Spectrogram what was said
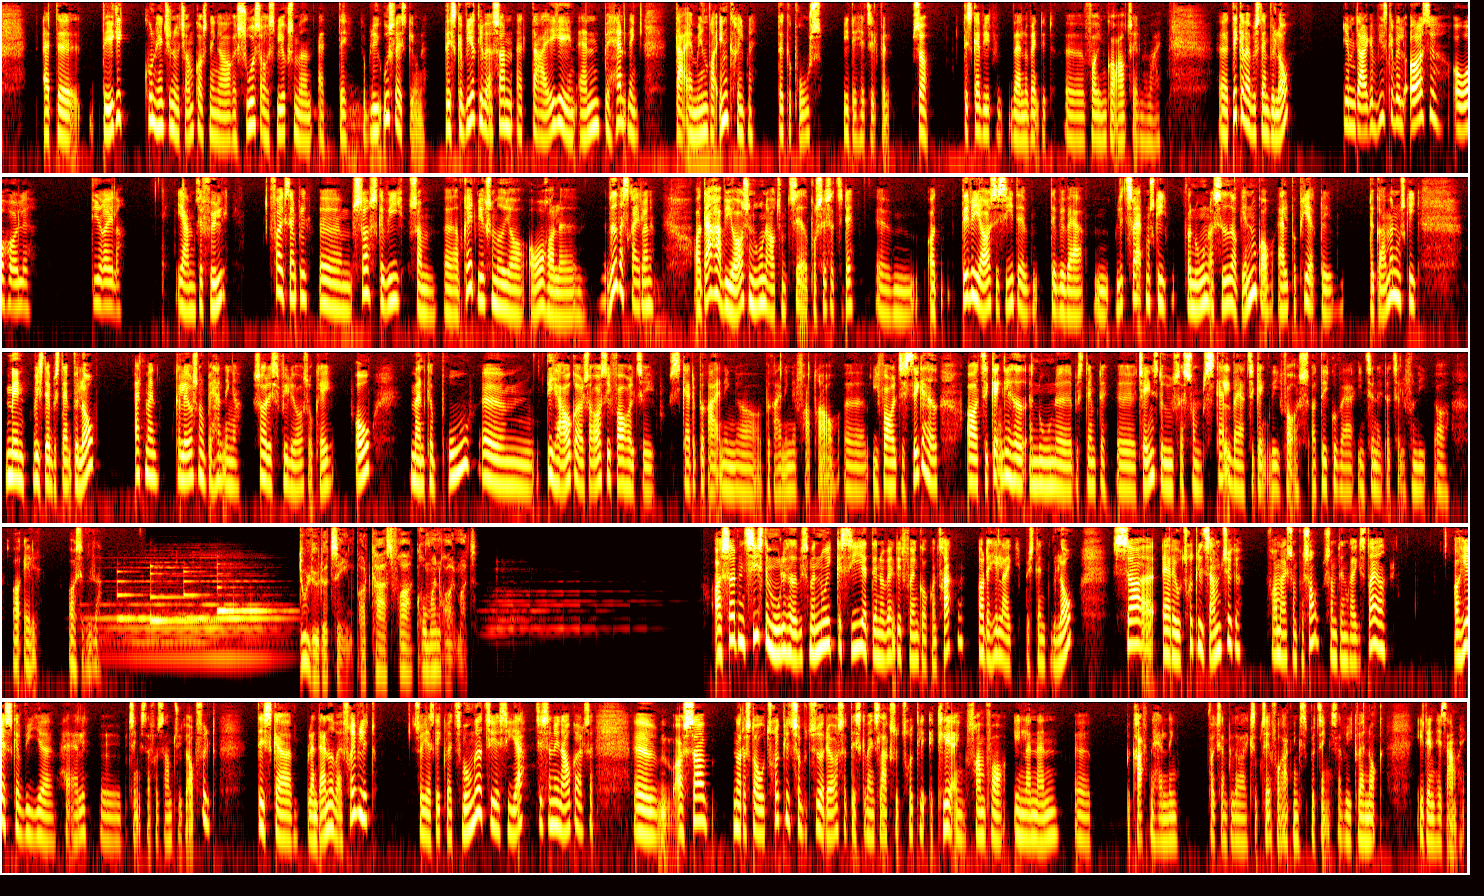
At øh, det er ikke kun hensynet til omkostninger og ressourcer hos virksomheden, at det kan blive udslagsgivende. Det skal virkelig være sådan, at der er ikke en anden behandling, der er mindre indgribende, der kan bruges i det her tilfælde. Så det skal virkelig være nødvendigt øh, for at indgå aftale med mig. Øh, det kan være bestemt ved lov. Jamen Dajka, vi skal vel også overholde de regler? Jamen selvfølgelig. For eksempel, øh, så skal vi som øh, advokatvirksomhed jo overholde øh, vedværsreglerne. Og der har vi jo også nogle automatiserede processer til det. Øh, og det vil jeg også sige, det, det vil være mm, lidt svært måske for nogen at sidde og gennemgå alt papir. Det, det gør man måske. Men hvis det er bestemt ved lov, at man kan lave sådan nogle behandlinger, så er det selvfølgelig også okay. Og man kan bruge øh, de her afgørelser også i forhold til skatteberegning og beregning af fradrag, øh, i forhold til sikkerhed og tilgængelighed af nogle øh, bestemte øh, tjenesteydelser, som skal være tilgængelige for os. Og det kunne være internet og telefoni og, og el osv. Du lytter til en podcast fra Krummeren Rømert. Og så den sidste mulighed, hvis man nu ikke kan sige, at det er nødvendigt for at indgå kontrakten, og det heller ikke bestemt ved lov, så er det utryggeligt samtykke fra mig som person, som den registrerede. Og her skal vi øh, have alle øh, betingelser for samtykke opfyldt. Det skal blandt andet være frivilligt, så jeg skal ikke være tvunget til at sige ja til sådan en afgørelse. Øh, og så, når der står utryggeligt, så betyder det også, at det skal være en slags udtrykkelig erklæring frem for en eller anden bekræftende handling for eksempel at acceptere forretningsbetingelser vil ikke være nok i den her sammenhæng.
